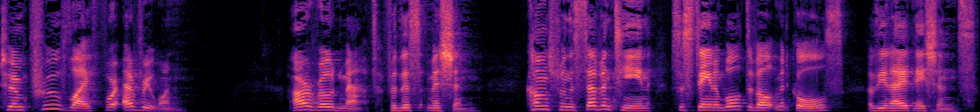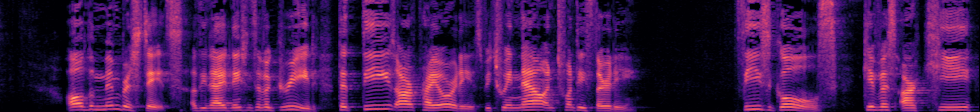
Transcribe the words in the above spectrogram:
to improve life for everyone. Our roadmap for this mission comes from the 17 Sustainable Development Goals of the United Nations. All the member states of the United Nations have agreed that these are priorities between now and 2030. These goals give us our key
